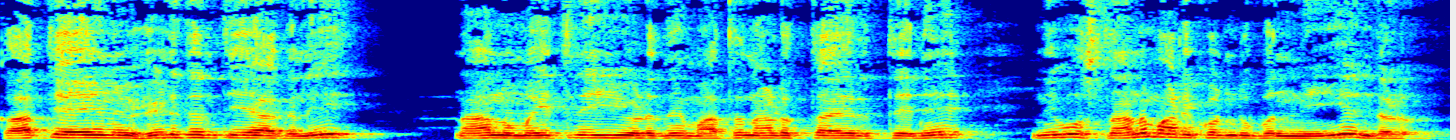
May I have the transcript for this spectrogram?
ಕಾತ್ಯಾಯನು ಹೇಳಿದಂತೆಯೇ ಆಗಲಿ ನಾನು ಮೈತ್ರಿಯೊಡನೆ ಮಾತನಾಡುತ್ತಾ ಇರುತ್ತೇನೆ, ನೀವು ಸ್ನಾನ ಮಾಡಿಕೊಂಡು ಬನ್ನಿ ಎಂದಳು.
